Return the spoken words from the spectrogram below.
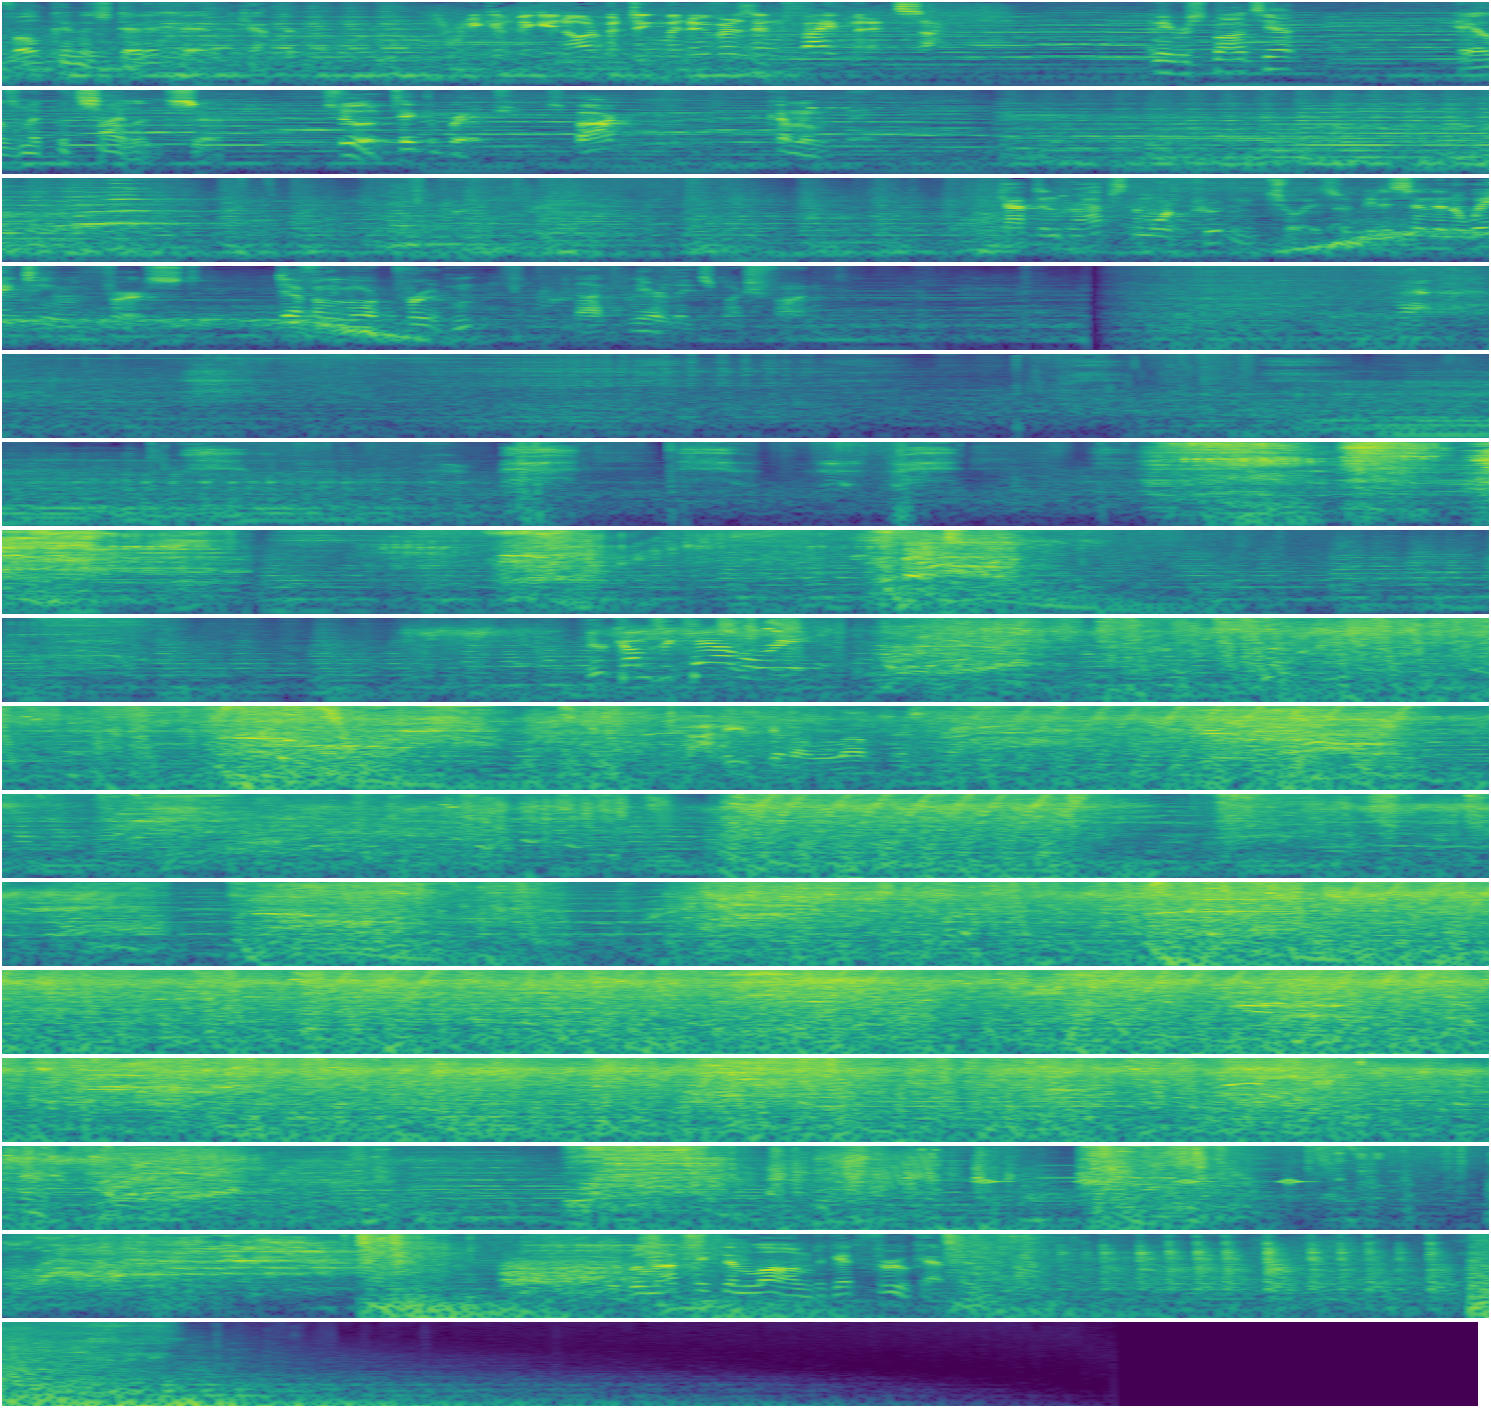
Vulcan is dead ahead, Captain. We can begin orbiting maneuvers in five minutes, sir. Any response yet? Hails met with silence, sir. Sulu, take the bridge. Spock, you're coming with me. Captain, perhaps the more prudent choice would be to send an away team first. Definitely more prudent, not nearly as much fun. Here comes the cavalry! Ah, he's gonna love this. Will not take them long to get through, Captain.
